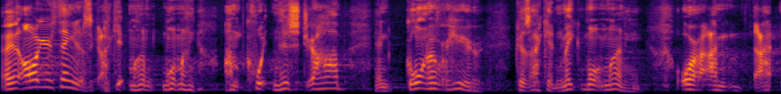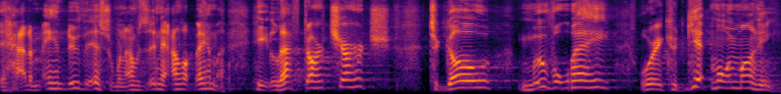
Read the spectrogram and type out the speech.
And all you're thinking is, I gotta get more money. I'm quitting this job and going over here because I can make more money. Or I'm, I had a man do this when I was in Alabama. He left our church to go move away where he could get more money,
